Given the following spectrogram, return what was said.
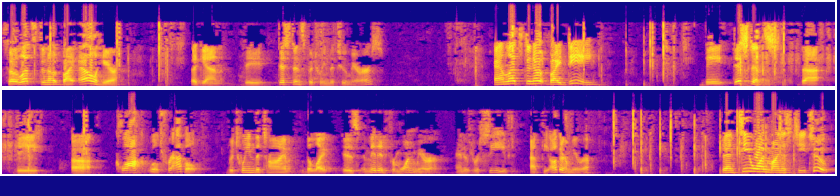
so let's denote by L here, again, the distance between the two mirrors. And let's denote by D the distance that the uh, clock will travel between the time the light is emitted from one mirror and is received at the other mirror, then T1 minus T2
